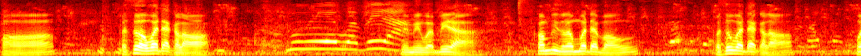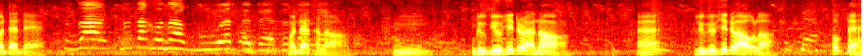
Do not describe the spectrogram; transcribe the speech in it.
哦。Oh. ဟောပစိုးဝတ်တက်ကလားမမေဝတ်ပေးတာကောင်းပြီတော့ဝတ်တတ်ပါဘူးပစိုးဝတ်တက်ကလားဝတ်တတ်တယ်ဝတ်တက်ကလားဟွန်းလူပြိုဖြစ်တော့တာနော်ဟမ်လူပြိုဖြစ်တော့ဟုတ်လားဟုတ်တယ်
